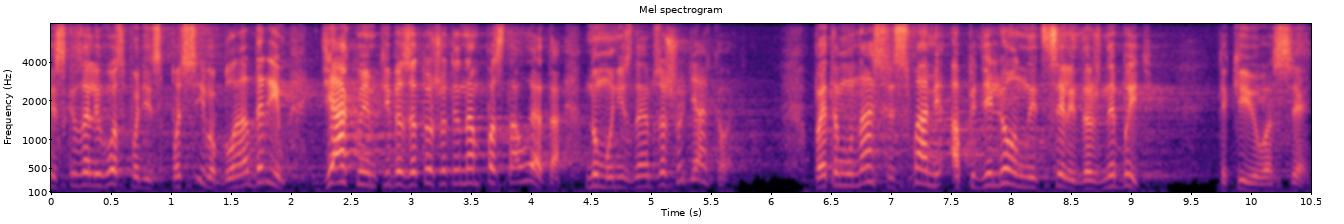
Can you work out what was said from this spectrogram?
и сказали, Господи, спасибо, благодарим, дякуем Тебе за то, что Ты нам поставил это, но мы не знаем, за что дяковать. Поэтому наши с вами определенные цели должны быть. Какие у вас цели?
